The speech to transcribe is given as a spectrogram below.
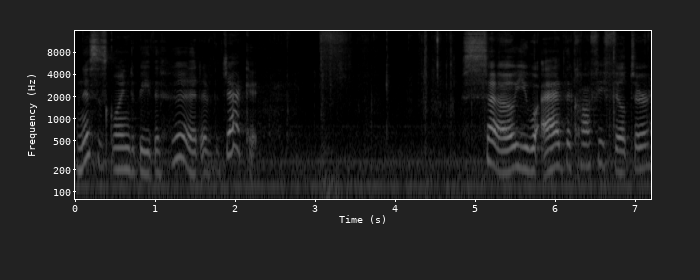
And this is going to be the hood of the jacket. So you will add the coffee filter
